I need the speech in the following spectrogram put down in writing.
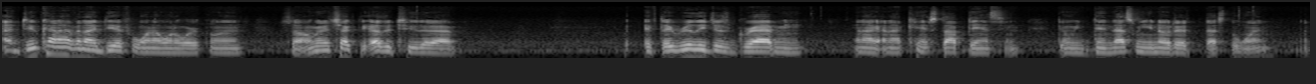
I do kind of have an idea for one I want to work on, so I'm gonna check the other two that I. If they really just grab me, and I and I can't stop dancing, then we then that's when you know that that's the one. You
